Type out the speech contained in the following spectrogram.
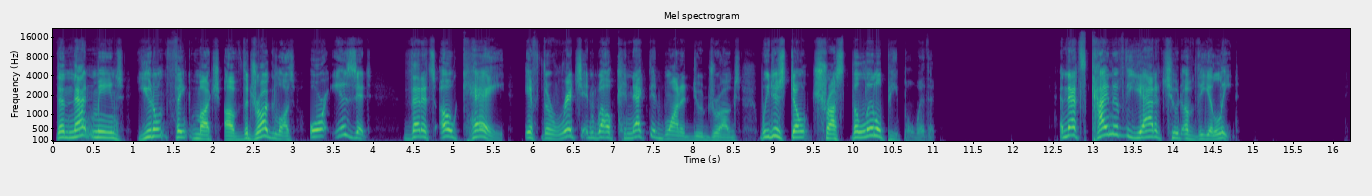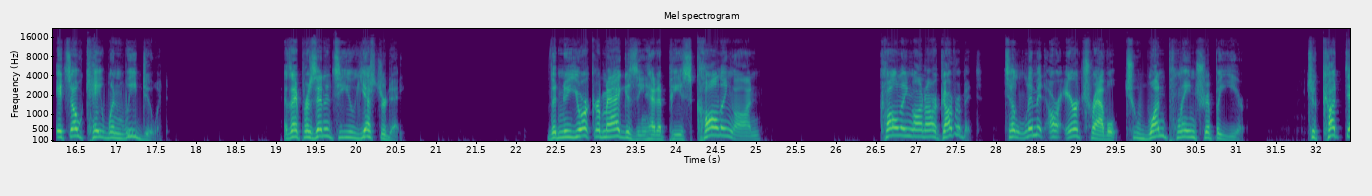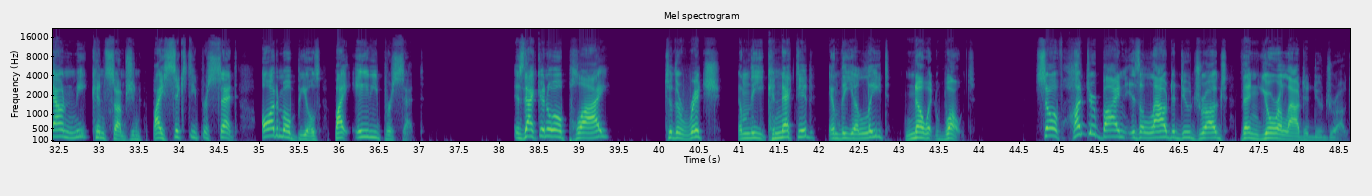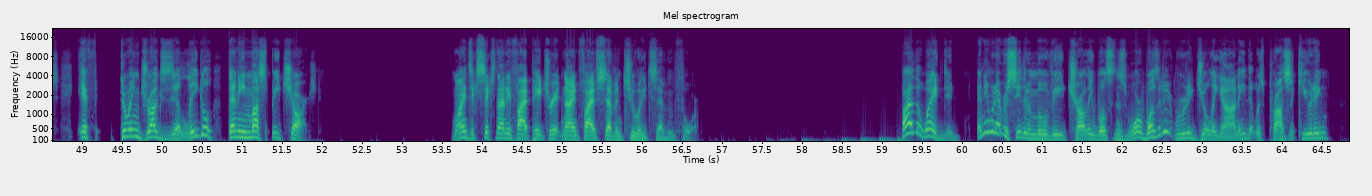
then that means you don't think much of the drug laws. Or is it that it's okay if the rich and well connected want to do drugs. We just don't trust the little people with it. And that's kind of the attitude of the elite. It's okay when we do it. As I presented to you yesterday, the New Yorker magazine had a piece calling on calling on our government to limit our air travel to one plane trip a year, to cut down meat consumption by 60%, automobiles by 80%. Is that going to apply to the rich and the connected and the elite? No, it won't. So if Hunter Biden is allowed to do drugs, then you're allowed to do drugs. If doing drugs is illegal, then he must be charged. Weinzig 695 Patriot 957 2874. By the way, did anyone ever see the movie Charlie Wilson's War? Wasn't it Rudy Giuliani that was prosecuting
